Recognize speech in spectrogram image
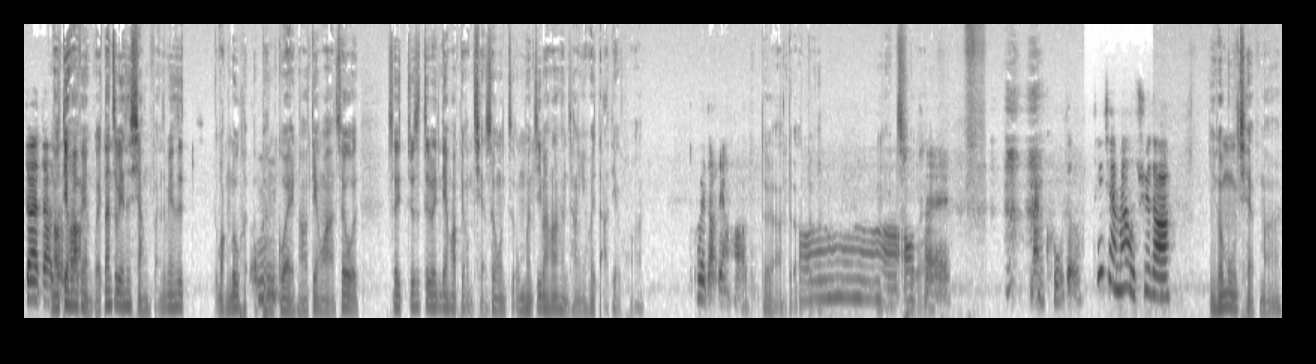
对对。然后电话费很贵，但这边是相反，这边是网络很很贵，然后电话，所以我所以就是这边电话不用钱，所以我们我们基本上很常也会打电话。会打电话的。对啊，对啊。哦，OK，蛮酷的，听起来蛮有趣的啊。你说目前吗？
